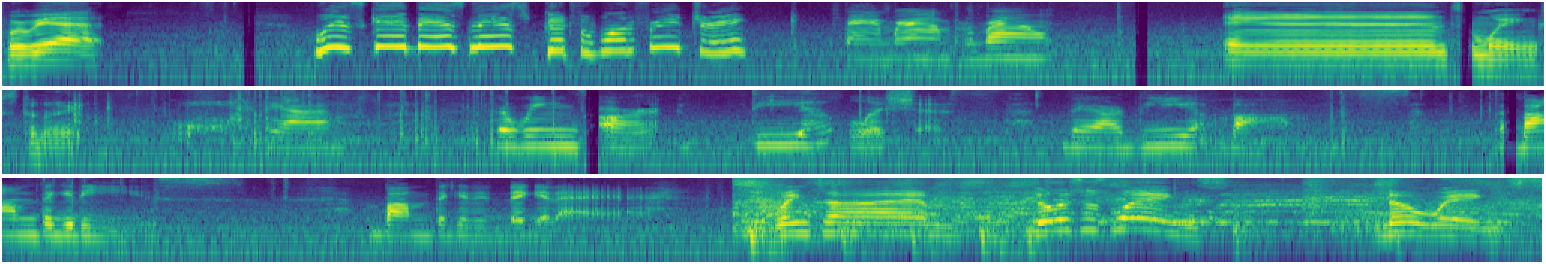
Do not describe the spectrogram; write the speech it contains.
Where we at? Whiskey business. Good for one free drink. Bam, bam, bam, bam. And some wings tonight. Yeah. The wings are delicious. They are the bombs. The bomb diggities. Bomb diggity diggity. Wing time! Delicious wings! No wings.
